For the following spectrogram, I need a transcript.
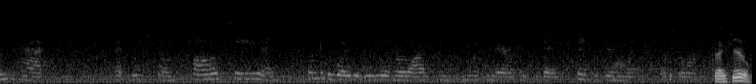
impact, at least on policy and some of the way that we live our lives in North America today. Thank you very much, Professor. Thank you.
